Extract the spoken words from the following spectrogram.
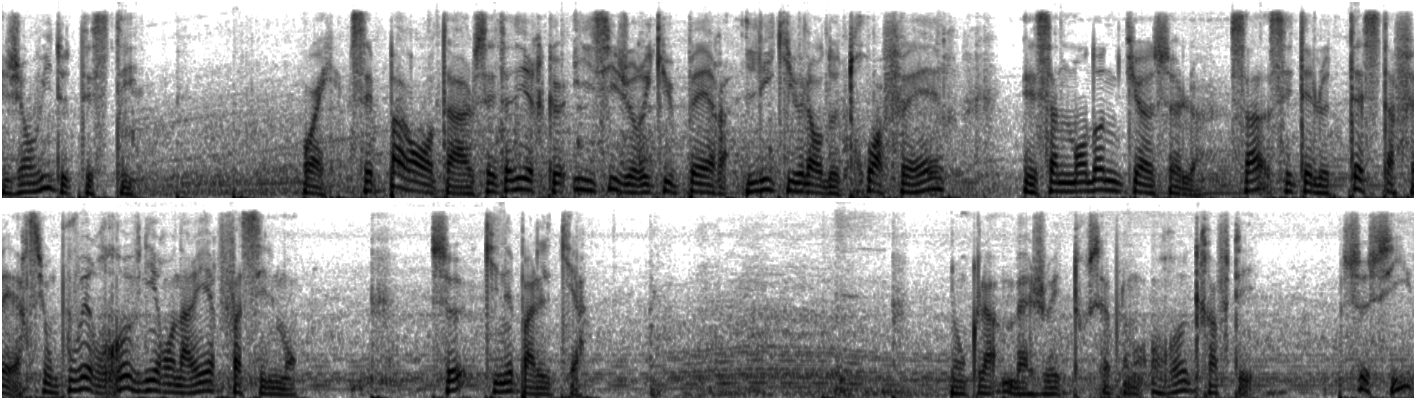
j'ai envie de tester. Ouais, c'est pas rentable. C'est-à-dire que ici je récupère l'équivalent de 3 fers et ça ne m'en donne qu'un seul. Ça, c'était le test à faire. Si on pouvait revenir en arrière facilement. Ce qui n'est pas le cas. Donc là, bah, je vais tout simplement recrafter ceci.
